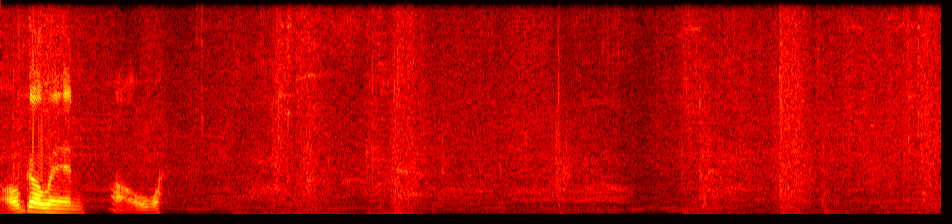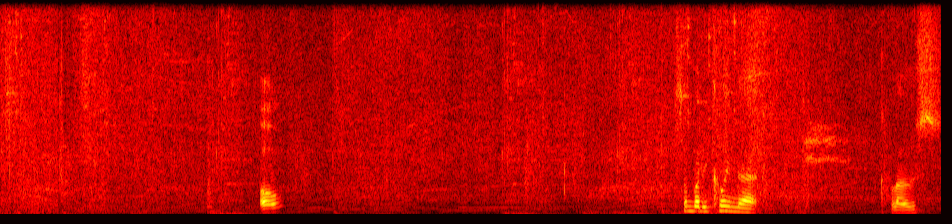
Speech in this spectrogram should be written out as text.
I'll go in. Oh. oh, Somebody clean that. Close.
